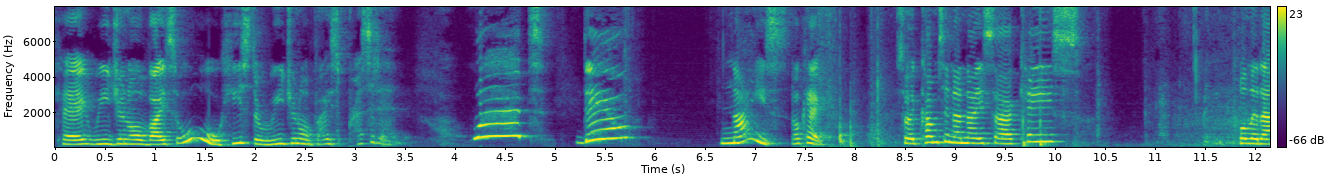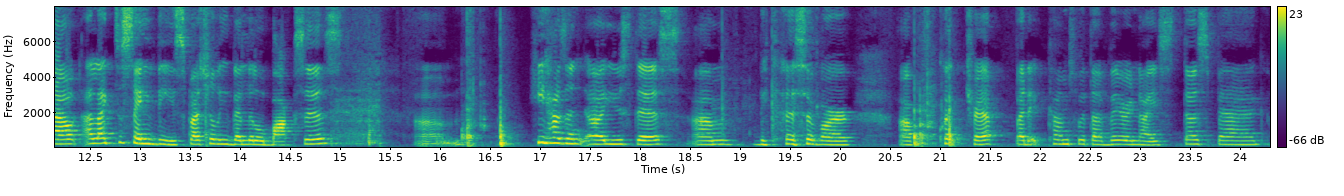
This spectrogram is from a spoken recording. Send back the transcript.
Okay, regional vice. Oh, he's the regional vice president. What? Dale? Nice. Okay. So it comes in a nice uh, case. Pull it out. I like to save these, especially the little boxes. Um, he hasn't uh, used this um, because of our uh, quick trip, but it comes with a very nice dust bag.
